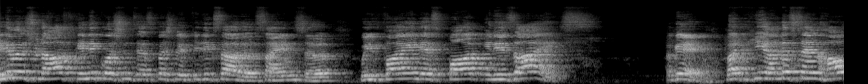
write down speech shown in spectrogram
anyone should ask any questions especially physics or science we find a spark in his eyes okay but he understand how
